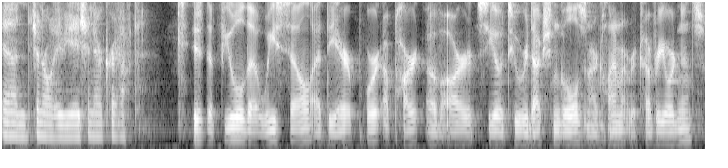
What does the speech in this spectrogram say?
and general aviation aircraft. Is the fuel that we sell at the airport a part of our CO2 reduction goals and our climate recovery ordinance?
